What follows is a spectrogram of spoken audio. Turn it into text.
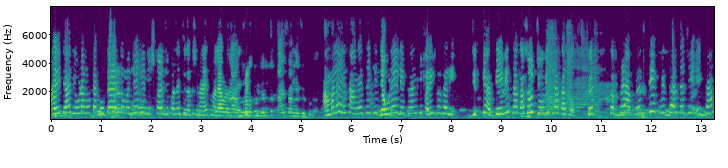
आणि त्यात एवढा मोठा घोटाळा येतो म्हणजे हे निष्काळजीपणाची लक्षण आहेत मला एवढं काय सांगायचं आम्हाला हे सांगायचंय की जेवढ्या लेकरांची परीक्षा झाली जितक्या तेवीस लाख असो चोवीस लाख असो प्र- सगळ्या प्रत्येक विद्यार्थ्याची एक्झाम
